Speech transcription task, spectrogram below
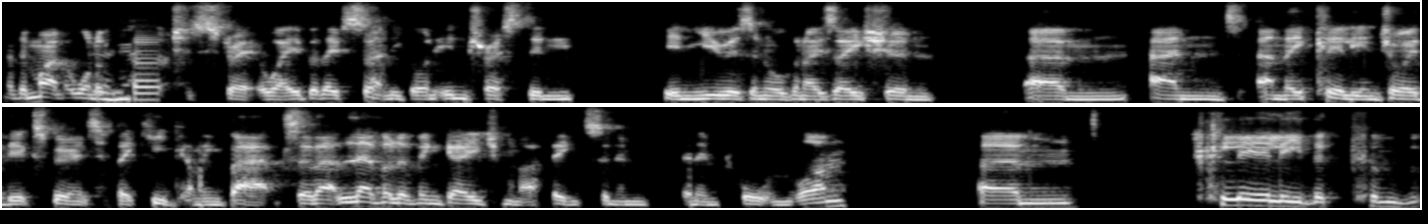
And they might not want to mm-hmm. purchase straight away, but they've certainly got an interest in in you as an organization. Um, and and they clearly enjoy the experience if they keep coming back. So that level of engagement, I think, is an an important one. Um, clearly, the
